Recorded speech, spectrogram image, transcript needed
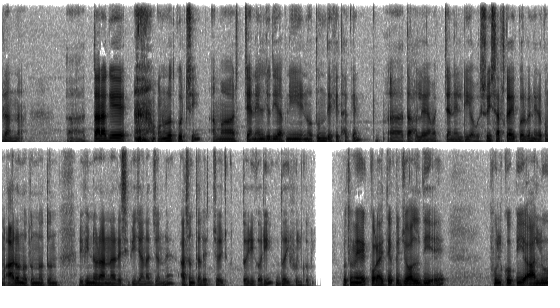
রান্না। তার আগে অনুরোধ করছি, আমার চ্যানেল যদি আপনি নতুন দেখে থাকেন তাহলে আমার চ্যানেলটি অবশ্যই সাবস্ক্রাইব করবেন। এরকম আরও নতুন নতুন বিভিন্ন রান্নার রেসিপি জানার জন্য আসুন তাহলে তৈরি করি দই ফুলকপি। প্রথমে কড়াইতে একটু জল দিয়ে ফুলকপি, আলু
